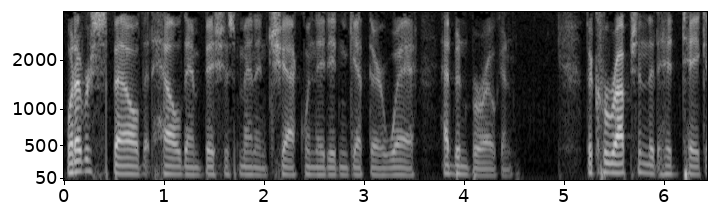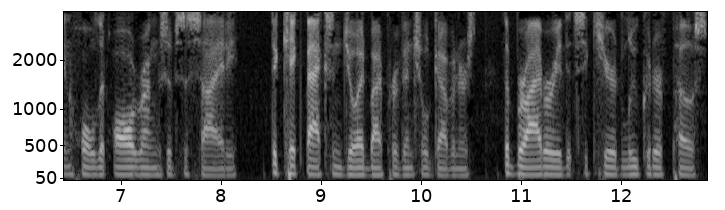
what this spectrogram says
whatever spell that held ambitious men in check when they didn't get their way had been broken. The corruption that had taken hold at all rungs of society, the kickbacks enjoyed by provincial governors, the bribery that secured lucrative posts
